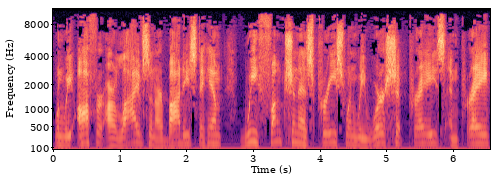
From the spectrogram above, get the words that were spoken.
when we offer our lives and our bodies to Him. We function as priests when we worship, praise, and pray.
